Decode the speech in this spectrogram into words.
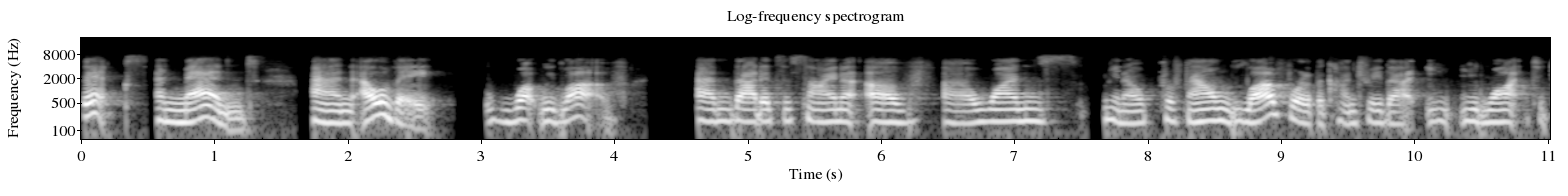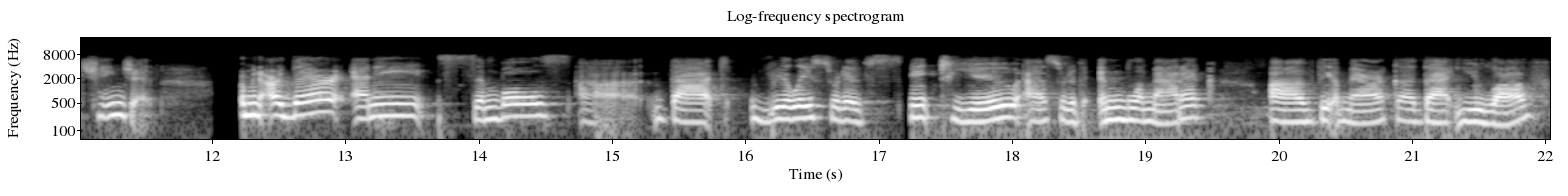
fix and mend and elevate what we love, and that it's a sign of uh, one's you know, profound love for the country that you, you want to change it. I mean, are there any symbols uh, that really sort of speak to you as sort of emblematic of the America that you love?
